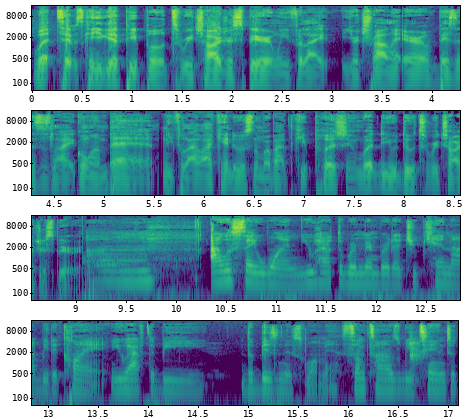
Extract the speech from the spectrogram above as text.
What tips can you give people to recharge your spirit when you feel like your trial and error of business is like going bad? When you feel like, well, I can't do this no more, but I have to keep pushing. What do you do to recharge your spirit? um i would say one you have to remember that you cannot be the client you have to be the businesswoman. Sometimes we tend to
